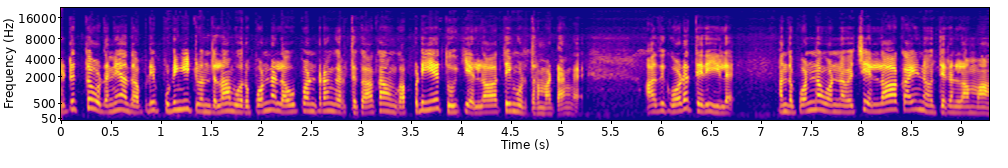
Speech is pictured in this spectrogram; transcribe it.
எடுத்த உடனே அதை அப்படியே பிடுங்கிட்டு வந்துலாம் ஒரு பொண்ணை லவ் பண்ணுறங்கிறதுக்காக அவங்க அப்படியே தூக்கி எல்லாத்தையும் கொடுத்துட மாட்டாங்க. அது கூட தெரியல. அந்த பொண்ணை ஒன்றை வச்சு எல்லா காயும் நவுத்திடலாமா?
